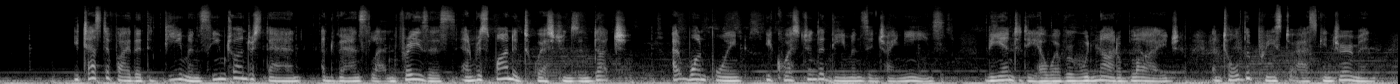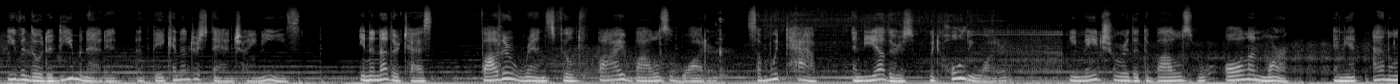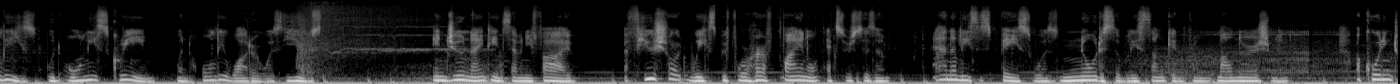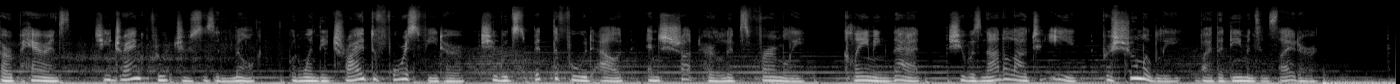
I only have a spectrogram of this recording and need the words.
He testified that the demon seemed to understand advanced Latin phrases and responded to questions in Dutch. At one point, he questioned the demons in Chinese. The entity, however, would not oblige and told the priest to ask in German, even though the demon added that they can understand Chinese. In another test, Father Renz filled five bottles of water, some with tap and the others with holy water. He made sure that the bottles were all unmarked, and yet Anneliese would only scream when holy water was used. In June 1975, a few short weeks before her final exorcism, Anneliese's face was noticeably sunken from malnourishment. According to her parents, she drank fruit juices and milk, but when they tried to force feed her, she would spit the food out and shut her lips firmly, claiming that she was not allowed to eat, presumably by the demons inside her.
